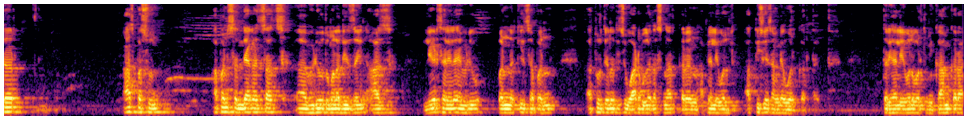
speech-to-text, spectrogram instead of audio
तर आजपासून आपण संध्याकाळचाच व्हिडिओ तुम्हाला देत जाईन आज लेट झालेला आहे व्हिडिओ पण नक्कीच आपण आतुरतेनं तिची वाट बघत असणार कारण आपल्या लेवल अतिशय चांगल्या वर्क करत आहेत. तर ह्या लेवलवर तुम्ही काम करा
